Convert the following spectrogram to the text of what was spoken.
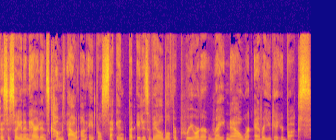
The Sicilian Inheritance comes out on April 2nd, but it is available for pre order right now wherever you get your books.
